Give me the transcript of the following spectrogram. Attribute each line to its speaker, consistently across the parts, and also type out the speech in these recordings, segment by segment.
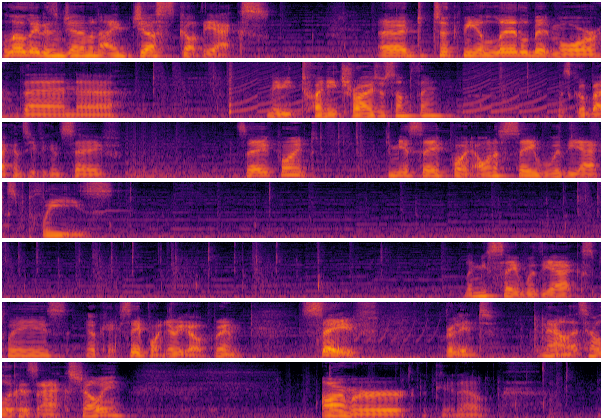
Speaker 1: Hello ladies and gentlemen, I just got the axe. Uh, it took me a little bit more than uh, maybe 20 tries or something. Let's go back and see if we can save. Save point? Give me a save point. I want to save with the axe, please. Let me save with the axe, please. Okay, save point. There we go. Boom. Save. Brilliant. Now, let's have a look at this axe, shall we? Armor. Okay, now.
